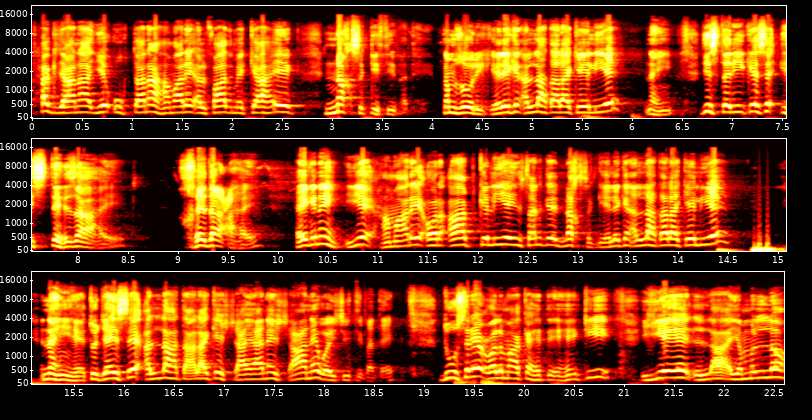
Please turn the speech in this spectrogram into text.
تھک جانا، یہ اگتانا ہمارے الفاظ میں کیا ہے، ایک نقص کی صفت ہے، کمزوری کی ہے، لیکن اللہ تعالیٰ کے لیے نہیں۔ جس طریقے سے استحضاء ہے خدا ہے ہے کہ نہیں؟ یہ ہمارے اور آپ کے لیے انسان کے نقص کی ہے، لیکن اللہ تعالیٰ کے لیے نہیں ہے۔ تو جیسے اللہ تعالیٰ کے شایان شان ہے ویسی صفت ہے۔ دوسرے علماء کہتے ہیں کہ یہ لا یم اللہ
